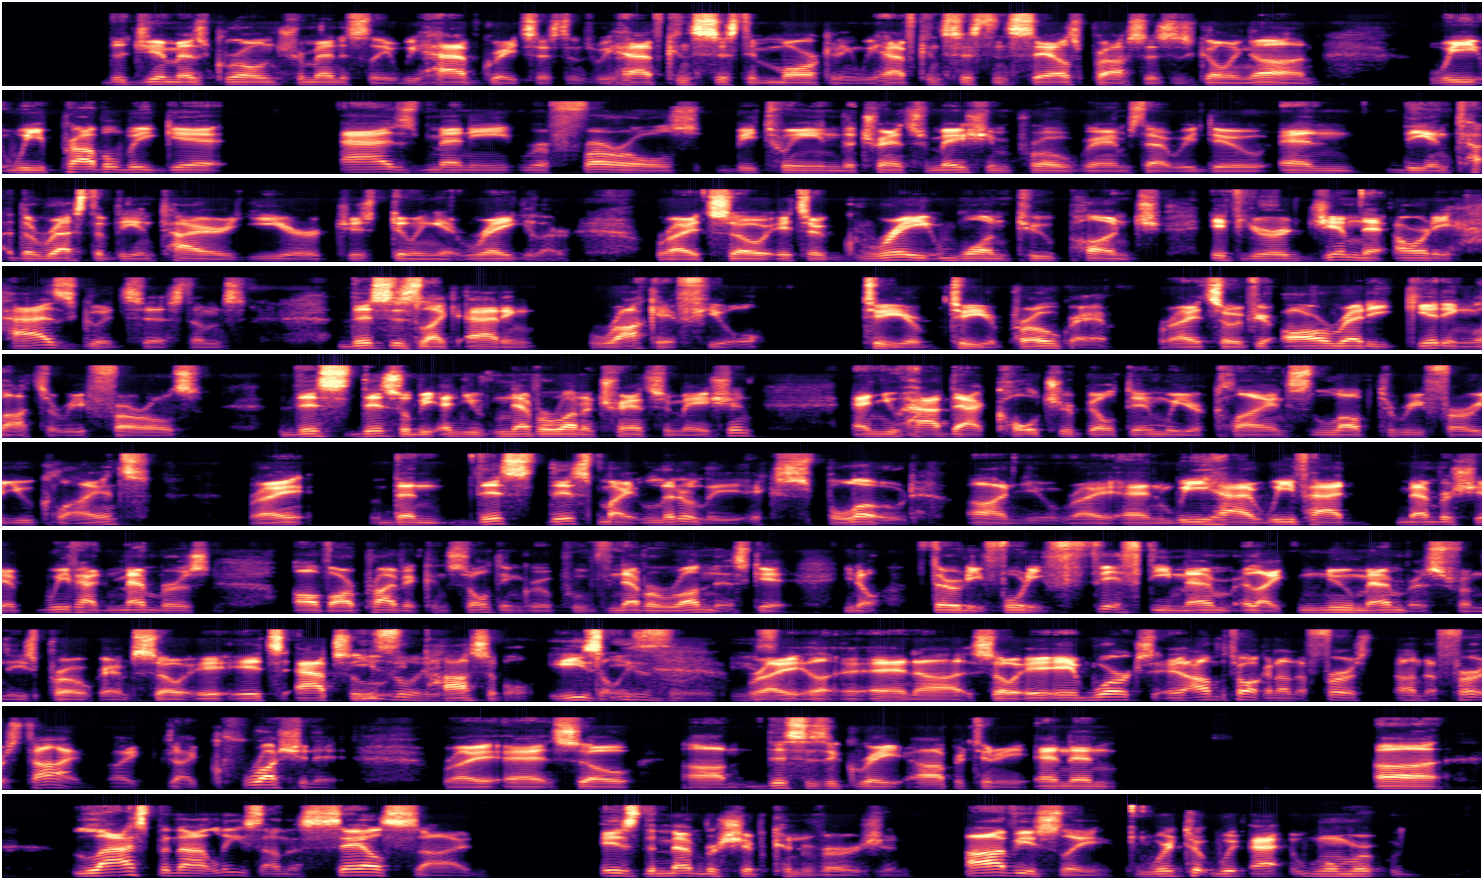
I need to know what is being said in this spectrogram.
the gym has grown tremendously. We have great systems. We have consistent marketing. We have consistent sales processes going on. We we probably get as many referrals between the transformation programs that we do and the entire the rest of the entire year just doing it regular right? So it's a great one-two punch. If you're a gym that already has good systems this is like adding rocket fuel to your to your program right? So if you're already getting lots of referrals this this will be and you've never run a transformation and you have that culture built in where your clients love to refer you clients right then this this might literally explode on you right? And we had we've had membership we've had members of our private consulting group who've never run this get you know 30 40 50 member like new members from these programs. So it, it's absolutely easily. possible. Easily, easily, easily, right and uh so it, it works i'm talking on the first on the first time like like crushing it right? And so um this is a great opportunity. And then uh last but not least on the sales side is the membership conversion. Obviously we're to, we, when we're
